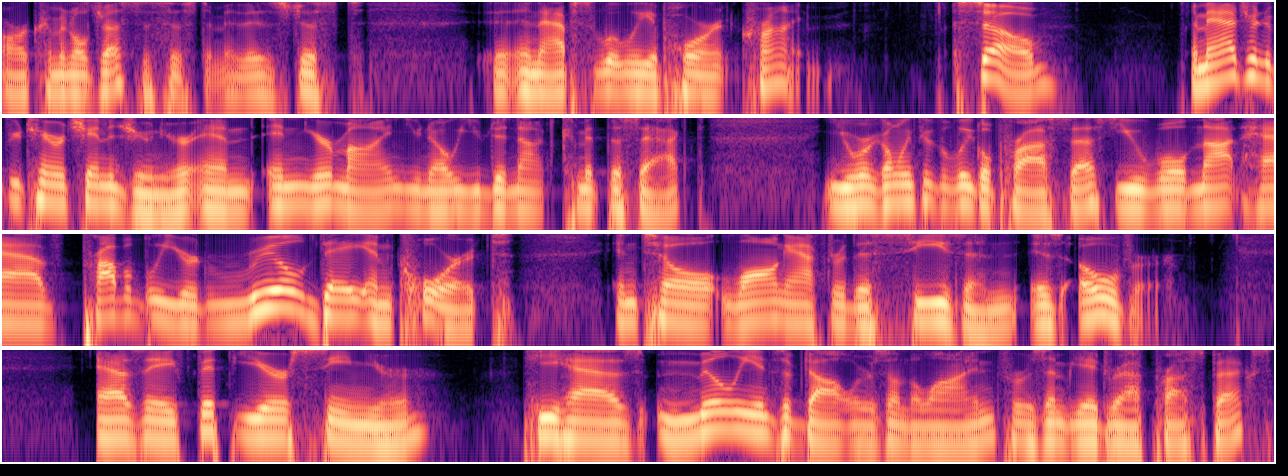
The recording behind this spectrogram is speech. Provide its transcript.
our criminal justice system. It is just an absolutely abhorrent crime. So imagine if you're Terrence Shannon Jr., and in your mind, you know you did not commit this act you are going through the legal process. You will not have probably your real day in court until long after this season is over. As a fifth year senior, He has millions of dollars on the line for his NBA draft prospects,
